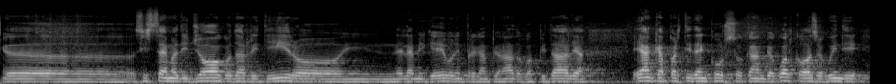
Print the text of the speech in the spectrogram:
eh, sistema di gioco dal ritiro in, nelle amichevoli, in precampionato, Coppa Italia e anche a partita in corso cambia qualcosa, quindi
